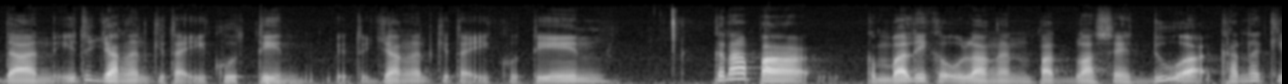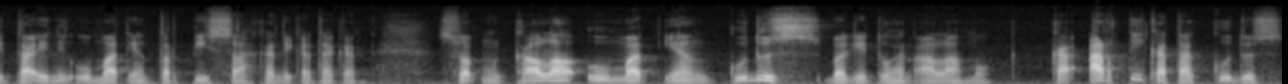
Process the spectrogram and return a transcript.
Dan itu jangan kita ikutin, itu jangan kita ikutin Kenapa kembali ke ulangan 14 ayat 2? Karena kita ini umat yang terpisah kan dikatakan. Sebab engkaulah umat yang kudus bagi Tuhan Allahmu. Arti kata kudus,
